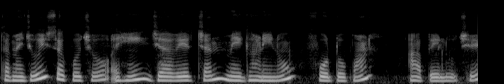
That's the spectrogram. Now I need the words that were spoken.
તમે જોઈ શકો છો અહીં ઝવેરચંદ મેઘાણીનો ફોટો પણ આપેલો છે.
